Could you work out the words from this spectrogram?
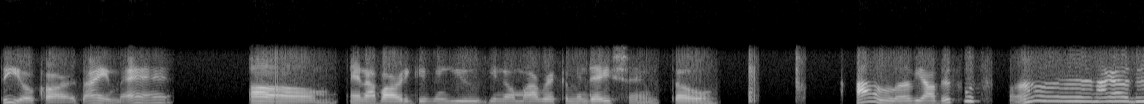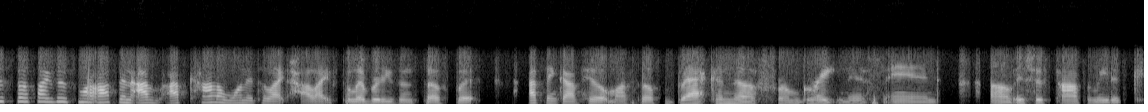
see your cards. I ain't mad. Um, and I've already given you, you know, my recommendation. So I love y'all. This was fun. I gotta do stuff like this more often. I've I've kind of wanted to like highlight celebrities and stuff, but I think I've held myself back enough from greatness, and um, it's just time for me to c-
